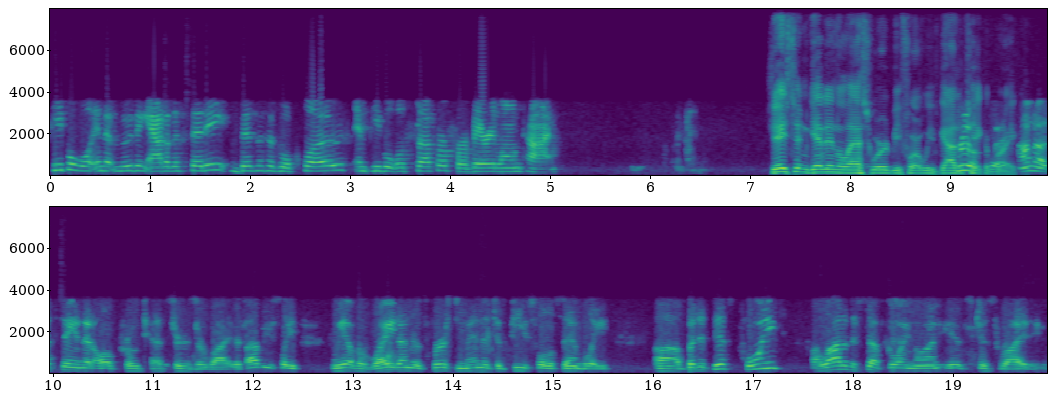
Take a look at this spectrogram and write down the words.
people will end up moving out of the city, businesses will close, and people will suffer for a very long time. Jason, get in the last word before we've got to Real take a quick, break. I'm not saying that all protesters are rioters. Obviously, we have a right under the First Amendment to peaceful assembly. Uh, but at this point, a lot of the stuff going on is just rioting.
